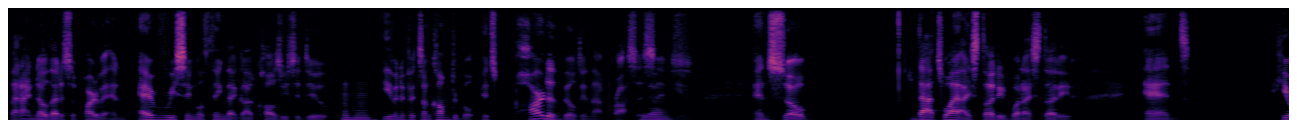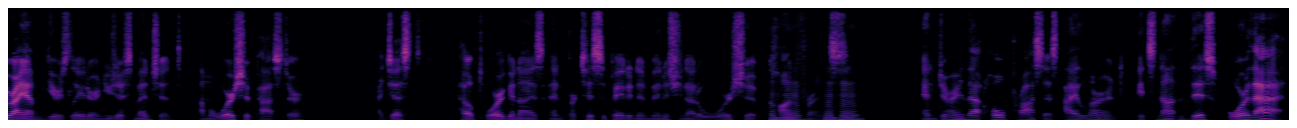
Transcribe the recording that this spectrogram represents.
But I know that it's a part of it and every single thing that God calls you to do Mm-hmm. even if it's uncomfortable it's part of building that process in you and so that's why i studied what i studied and here i am years later and you just mentioned i'm a worship pastor i just helped organize and participated in ministry at a worship Mm-hmm. conference and during that whole process i learned it's not this or that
